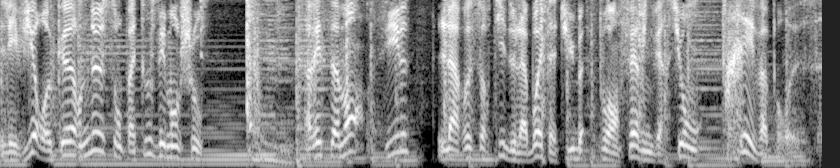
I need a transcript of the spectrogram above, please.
les vieux rockers ne sont pas tous des manchots. Récemment, Seal l'a ressorti de la boîte à tubes pour en faire une version très vaporeuse.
